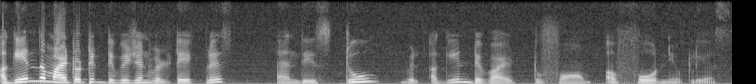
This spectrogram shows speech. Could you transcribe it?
Again the mitotic division will take place and these two will again divide to form a 4 nucleus.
